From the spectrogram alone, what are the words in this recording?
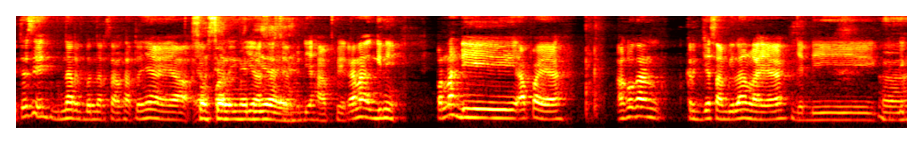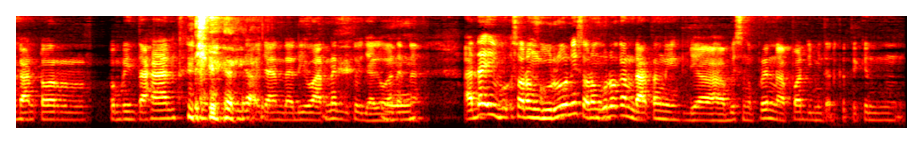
Itu sih benar-benar salah satunya ya Sosial yang paling media iya, sosial ya. media HP. Karena gini, pernah di apa ya? Aku kan kerja sambilan lah ya, jadi di kantor pemerintahan, enggak bercanda di warnet gitu jaga warnet. Nah, ada ibu seorang guru nih, seorang guru kan datang nih, dia habis ngeprint apa diminta ketikin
